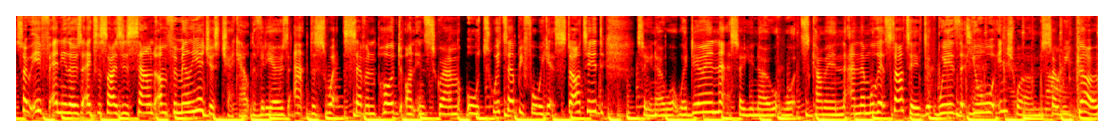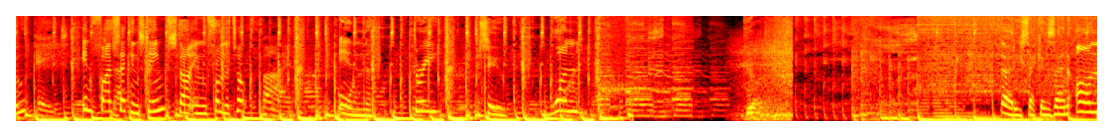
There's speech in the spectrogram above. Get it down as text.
So if any of those exercises sound unfamiliar, just check out the videos at the Sweat 7 Pod on Instagram or Twitter before we get started, so you know what we're doing, so you know what's coming, and then we'll get started with your inchworms. So we go Eight, in five seconds, team, starting from the top. five, In three, two, one. Go. 30 seconds then on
